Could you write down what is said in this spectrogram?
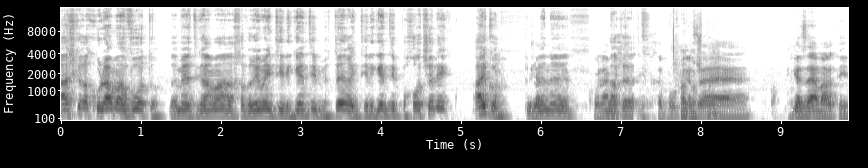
ואשכרה כולם אהבו אותו. באמת, גם החברים האינטליגנטים יותר, האינטליגנטים פחות שלי, אייקון. כאילו כן. אין... אה, כולם. התחברו, בגלל זה, משמעית. בגלל זה אמרתי.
